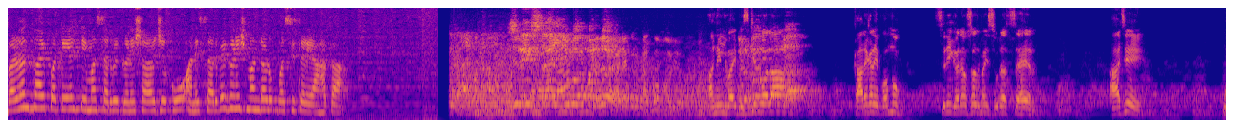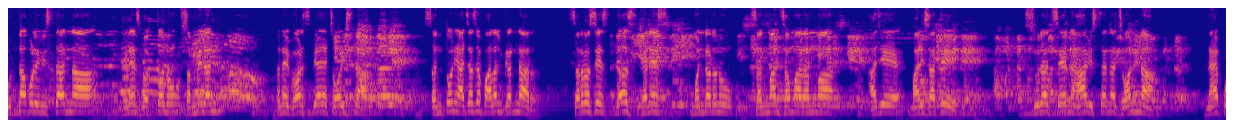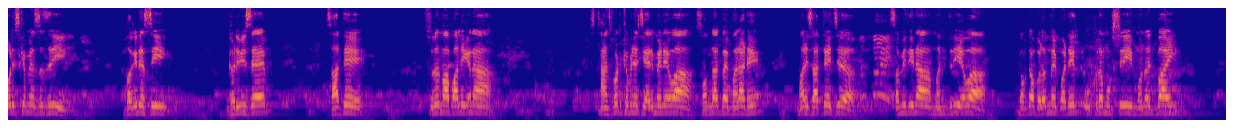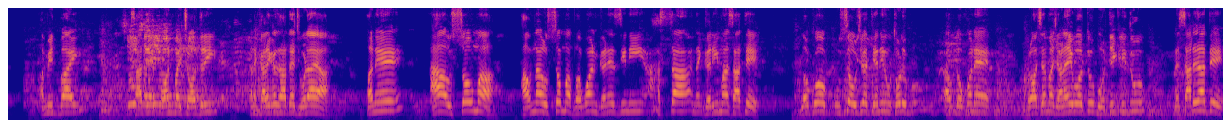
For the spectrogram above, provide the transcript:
બળવંતભાઈ પટેલ તેમજ સર્વે ગણેશ આયોજકો અને સર્વે ગણેશ મંડળ ઉપસ્થિત રહ્યા હતા. અનિલભાઈ બિસ્કિટવાલા, કાર્યકારી પ્રમુખ શ્રી ગણેશોત્સવમય સુરત શહેર. આજે ઉદનાપોળી વિસ્તારના ગણેશ ભક્તોનું સંમેલન અને વર્ષ બે હજાર ચોવીસના સંતોની આચાર્ય પાલન કરનાર સર્વશ્રેષ્ઠ દસ ગણેશ મંડળોનું સન્માન સમારંભમાં આજે મારી સાથે સુરત શહેરના આ વિસ્તારના ઝોનના નાયબ પોલીસ કમિશનર શ્રી ભગીરથસિંહ ગઢવી સાહેબ સાથે સુરત મહાપાલિકાના ટ્રાન્સપોર્ટ કંપનીના ચેરમેન એવા સોમનાથભાઈ મરાઠે, મારી સાથે જ સમિતિના મંત્રી એવા ડૉક્ટર બળવંતભાઈ પટેલ, ઉપપ્રમુખ શ્રી મનોજભાઈ, અમિતભાઈ, સાથે પવનભાઈ ચૌધરી અને કાર્યકર સાથે જોડાયા. અને આ ઉત્સવમાં આવનાર ઉત્સવમાં ભગવાન ગણેશજીની આસ્થા અને ગરિમા સાથે લોકો ઉત્સવ ઉજવે તેની હું થોડું લોકોને પ્રવચનમાં જણાવ્યું હતું, બૌદ્ધિક લીધું અને સાથે સાથે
